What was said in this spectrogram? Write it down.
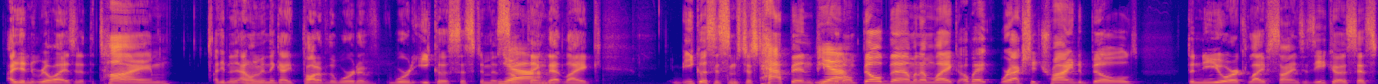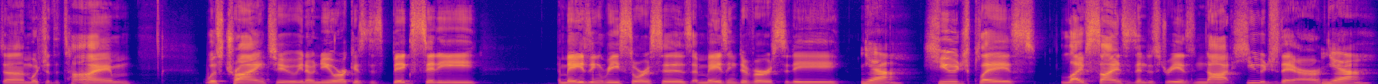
I didn't realize it at the time. I didn't. I don't even think I thought of the word of word ecosystem as Yeah. something that like ecosystems just happen. People Yeah. don't build them, and I'm like, oh wait, we're actually trying to build the New York life sciences ecosystem, which at the time was trying to, you know, New York is this big city, amazing resources, amazing diversity, Yeah. huge place. Life sciences industry is not huge there. Yeah.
